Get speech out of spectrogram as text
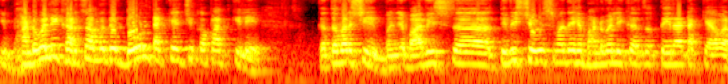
की भांडवली खर्चामध्ये दोन टक्क्याची कपात केली आहे. गतवर्षी म्हणजे बावीस तेवीस चोवीसमध्ये हे भांडवली खर्च तेरा टक्क्यावर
